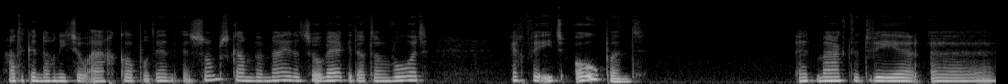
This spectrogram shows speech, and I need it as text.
had ik er nog niet zo aangekoppeld. En, soms kan bij mij dat zo werken dat een woord echt weer iets opent. Het maakt het weer uh,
